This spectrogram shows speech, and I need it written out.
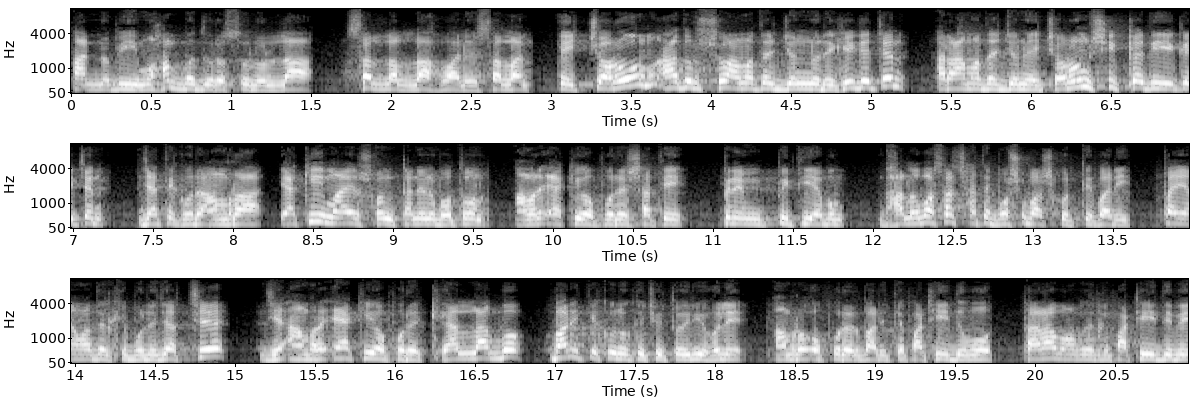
আর নবী মোহাম্মদ রসুল্লাহ সাল্লাহ সাল্লাম এই চরম আদর্শ আমাদের জন্য রেখে গেছেন আর আমাদের জন্য এই চরম শিক্ষা দিয়ে গেছেন যাতে করে আমরা একই মায়ের সন্তানের মতন আমরা একে অপরের সাথে প্রেম, প্রীতি এবং ভালোবাসার সাথে বসবাস করতে পারি। তাই আমাদেরকে বলে যাচ্ছে যে আমরা একে অপরের খেয়াল রাখব, বাড়িতে কোনো কিছু তৈরি হলে আমরা অপরের বাড়িতে পাঠিয়ে দেবো, তারাও আমাদেরকে পাঠিয়ে দেবে।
